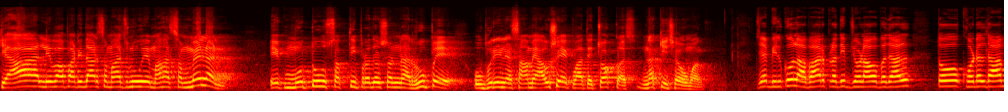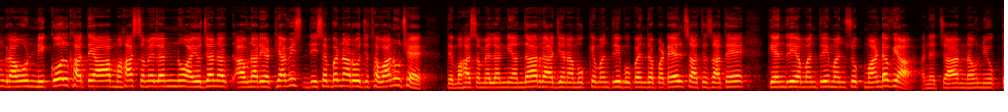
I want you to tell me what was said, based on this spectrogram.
કે આ લેવા પાટીદાર સમાજનું એ મહાસંમેલન એક મોટું શક્તિ પ્રદર્શનના રૂપે ઉભરીને સામે આવશે. એક વાતે ચોક્કસ નક્કી છે ઉમંગ. જે બિલકુલ આભાર પ્રદીપ જોડાવા બદલ. તો ખોડલધામ ગ્રાઉન્ડ નિકોલ ખાતે આ મહાસંમેલનનું આયોજન આવનારી અઠ્યાવીસ ડિસેમ્બરના રોજ થવાનું છે. તે મહાસંમેલનની અંદર રાજ્યના મુખ્યમંત્રી ભૂપેન્દ્ર પટેલ સાથે સાથે કેન્દ્રીય મંત્રી મનસુખ માંડવિયા અને ચાર નવનિયુક્ત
